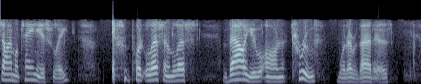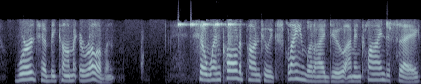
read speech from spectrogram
simultaneously put less and less value on truth, whatever that is, words have become irrelevant. So, when called upon to explain what I do, I'm inclined to say,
